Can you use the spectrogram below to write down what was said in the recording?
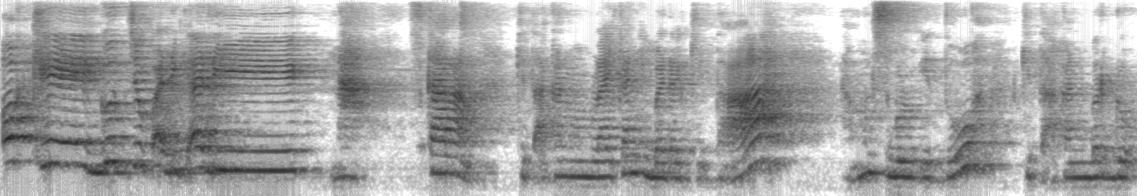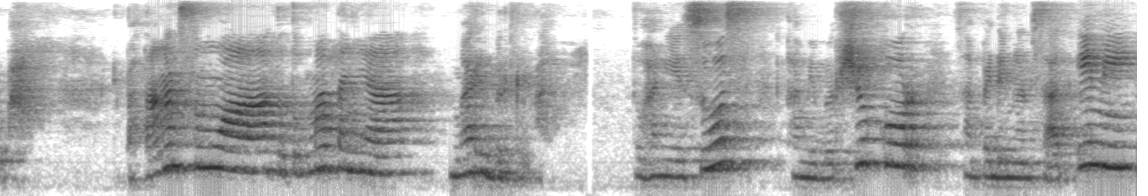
Oke, okay, good job adik-adik. Nah, sekarang kita akan memulaikan ibadah kita. Namun sebelum itu, kita akan berdoa. Tangan semua, tutup matanya. Mari berdoa. Tuhan Yesus, kami bersyukur sampai dengan saat ini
